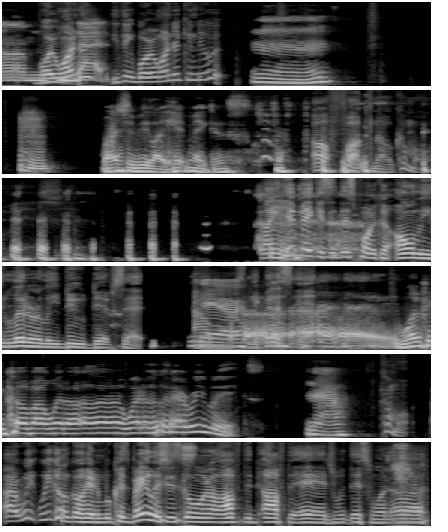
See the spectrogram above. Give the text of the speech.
um, Boy Wonder? That, You think Boy Wonder can do it? Hmm. hmm. Why should be like hit makers? Oh fuck no! Come on, man. like hitmakers at this point can only literally do Dipset. Yeah. Like that's it. Hey, what if he come out with a uh, where the hood at remix? No. Come on. All right, we we gonna go ahead and move because Bayless is going off the off the edge with this one. Uh,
